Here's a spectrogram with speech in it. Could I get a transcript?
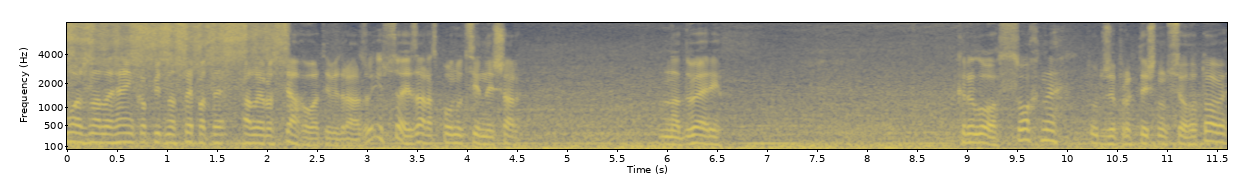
можна легенько піднасипати, але розтягувати відразу. І все, і зараз повноцінний шар на двері. Крило сохне, тут вже практично все готове.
